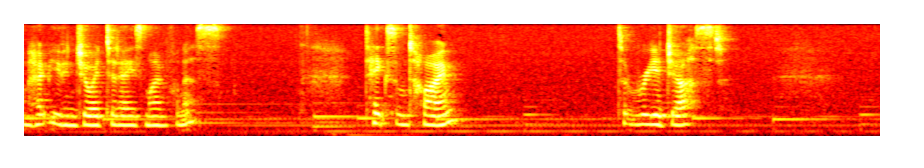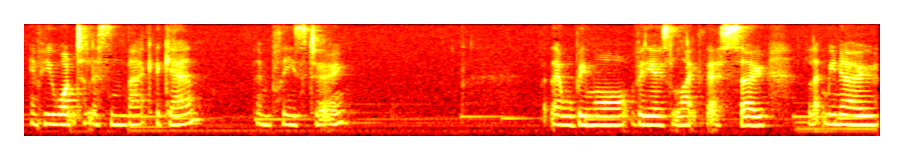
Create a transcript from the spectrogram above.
And I hope you've enjoyed today's mindfulness. Take some time to readjust. If you want to listen back again, then please do. But there will be more videos like this, so let me know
